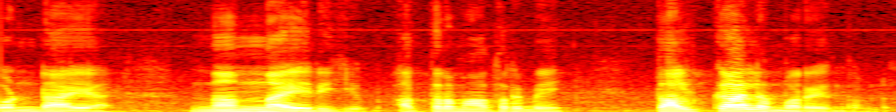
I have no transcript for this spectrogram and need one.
ഉണ്ടായാൽ നന്നായിരിക്കും. അത്രമാത്രമേ തൽക്കാലം പറയുന്നുള്ളൂ.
